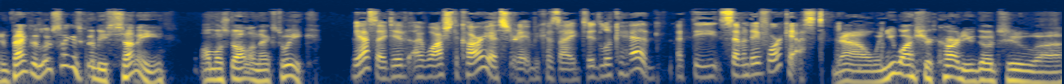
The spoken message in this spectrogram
in fact it looks like it's going to be sunny almost all of next week Yes, I did. I washed the car yesterday because I did look ahead at the seven day forecast. now when you wash your car do you go to uh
